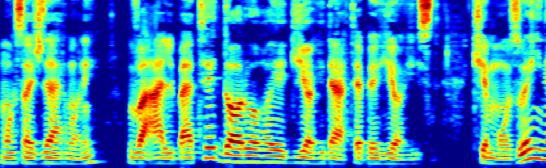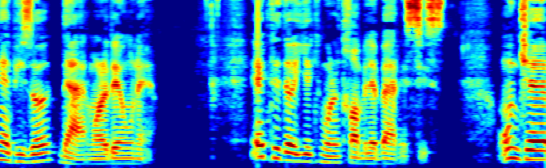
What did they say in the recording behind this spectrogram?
ماساژ درمانی و البته داروهای گیاهی در طب گیاهی است که موضوع این اپیزود در مورد اونه. ابتدا یک مورد قابل بررسی است. اون که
